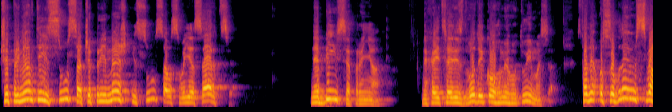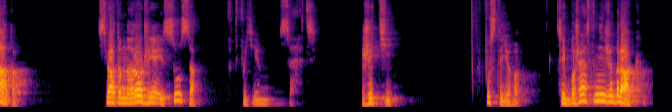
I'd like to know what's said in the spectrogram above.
Чи прийняв ти Ісуса, чи приймеш Ісуса в своє серце? Не бійся прийняти. Нехай це Різдво, до якого ми готуємося, стане особливим святом, святом народження Ісуса в твоєму серці, житті. Впусти Його, цей божественний жебрак,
